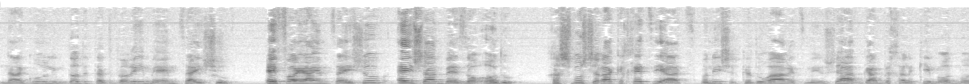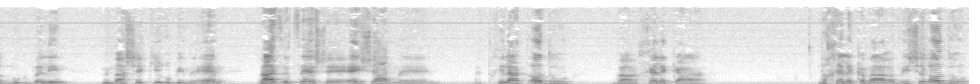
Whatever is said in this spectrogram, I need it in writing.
נהגו למדוד את הדברים מאמצע היישוב. איפה היה אמצע היישוב? אי שם באזור הודו. חשבו שרק החצי הצפוני של כדור הארץ מיושב, גם בחלקים מאוד מאוד מוגבלים ממה שהכירו בימיהם, ואז יוצא שאי שם, בתחילת הודו, בחלק, ה... בחלק המערבי של הודו,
